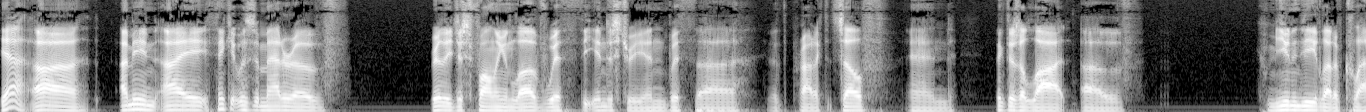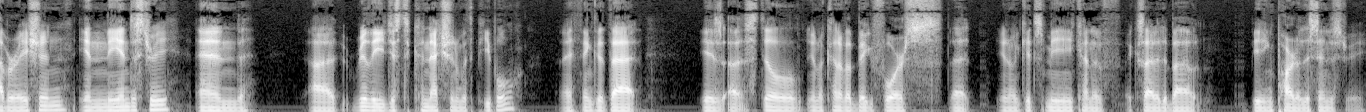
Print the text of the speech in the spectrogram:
Yeah. Uh, I mean, I think it was a matter of really just falling in love with the industry and with uh, the product itself. And I think there's a lot of community, a lot of collaboration in the industry, and uh, really just a connection with people. And I think that that is uh, still, you know, kind of a big force that you know gets me kind of excited about being part of this industry.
